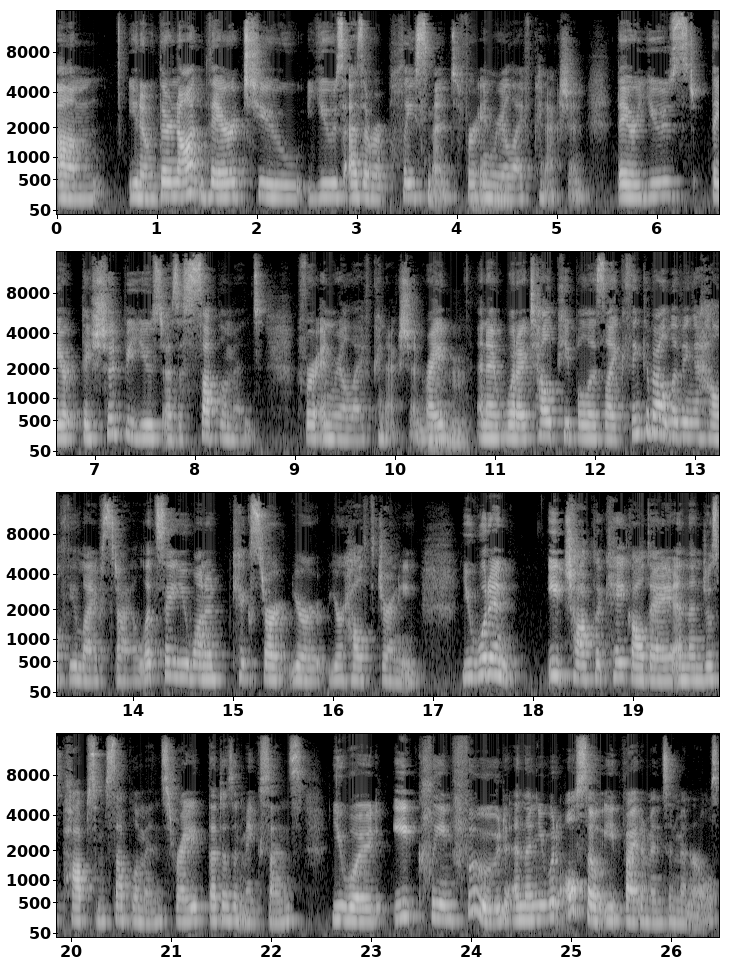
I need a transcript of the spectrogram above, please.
Um, you know, they're not there to use as a replacement for in real life connection. They are used. They are. They should be used as a supplement for in real life connection, right? Mhm. And I, what I tell people is like, think about living a healthy lifestyle. Let's say you want to kickstart your your health journey. You wouldn't eat chocolate cake all day and then just pop some supplements, right? That doesn't make sense. You would eat clean food and then you would also eat vitamins and minerals.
